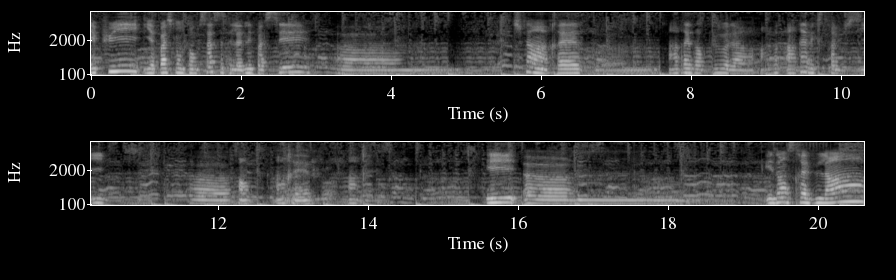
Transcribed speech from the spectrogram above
Et puis, il n'y a pas si longtemps que ça, c'était l'année passée, euh, je fais un rêve, euh, un rêve un peu, un, rêve extra lucide, euh, enfin, un rêve, un rêve. Et, et dans ce rêve-là,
